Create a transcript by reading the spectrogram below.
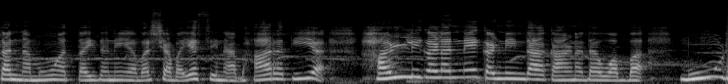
ತನ್ನ ಮೂವತ್ತೈದನೆಯ ವರ್ಷ ವಯಸ್ಸಿನ ಭಾರತೀಯ ಹಳ್ಳಿಗಳನ್ನೇ ಕಣ್ಣಿಂದ ಕಾಣದ ಒಬ್ಬ ಮೂಢ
